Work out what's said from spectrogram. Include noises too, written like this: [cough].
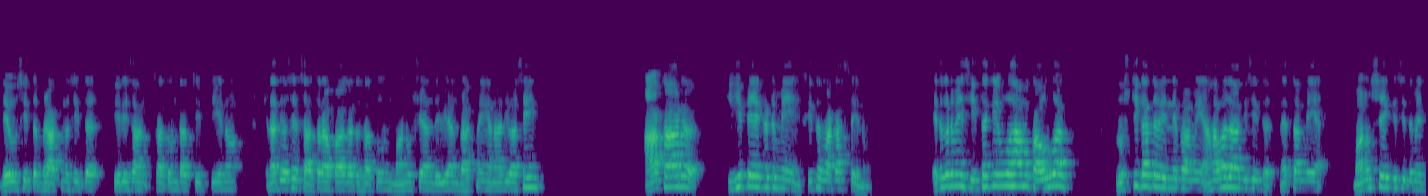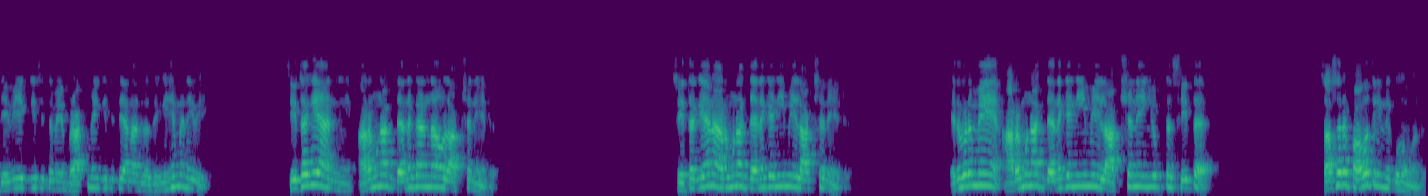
දෙව් සිත බ්‍රහ්ම සිත තිරිසන් සතුන්ටත් සිත් තියෙනවා. එනාදී වශයෙන් සතර අපාගත සතුන් මනුෂ්‍යයන් දෙවියන් බ්‍රහ්මයන් අනාදී වශයෙන් ආකාර කිහිපයකට මේ සිත සකස් වෙනවා. එතකොට මේ සිත කිව්වහම කවුරුවත් දෘෂ්ටිගත වෙන්න එපා මේ අහවලාගේ සිත. නැත්තම් මේ මිනිස්සෙක්ගේ සිත, මේ දෙවියෙක්ගේ සිත, මේ බ්‍රහ්මයේගේ සිත අනාදී වශයෙන් එහෙම නෙවෙයි. සිත කියන්නේ අරමුණක් දැනගන්නා වූ ලක්ෂණයට. සිත කියන්නේ අරමුණක් දැනගැනීමේ ලක්ෂණයට. එතකොට මේ අරමුණක් දැනගැනීමේ ලක්ෂණයෙන් යුක්ත සිත සසර පවතින්නේ කොහොමද?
